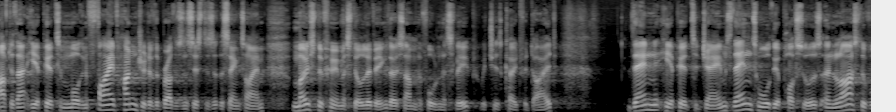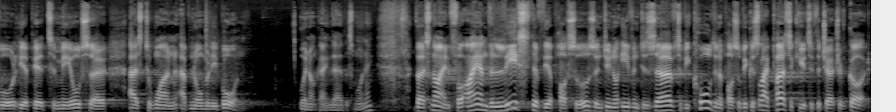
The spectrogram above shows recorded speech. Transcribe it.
After that, he appeared to more than 500 of the brothers and sisters at the same time, most of whom are still living, though some have fallen asleep, which is code for died. Then he appeared to James, then to all the apostles, and last of all, he appeared to me also as to one abnormally born. We're not going there this morning. Verse 9 For I am the least of the apostles and do not even deserve to be called an apostle because I persecuted the church of God.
